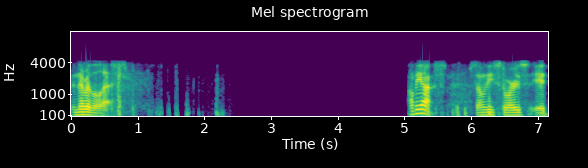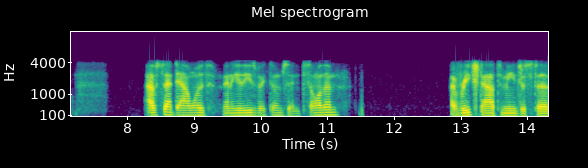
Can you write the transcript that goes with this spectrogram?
But nevertheless, I'll be honest. Some of these stories, it I've sat down with many of these victims, and some of them have reached out to me just to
